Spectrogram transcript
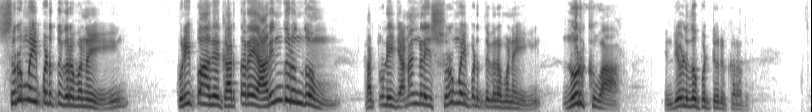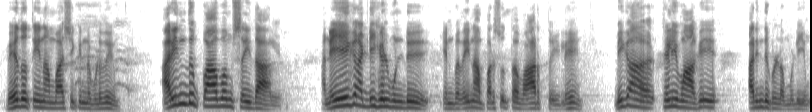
சிறுமைப்படுத்துகிறவனை குறிப்பாக கர்த்தரை அறிந்திருந்தும் கர்த்துடைய ஜனங்களை சிறுமைப்படுத்துகிறவனை நொறுக்குவார் என்று எழுதப்பட்டு இருக்கிறது வேதத்தை நாம் வாசிக்கின்ற பொழுது அறிந்து பாவம் செய்தால் அநேக அடிகள் உண்டு என்பதை நாம் பரிசுத்த வார்த்தையிலே மிக தெளிவாக அறிந்து கொள்ள முடியும்.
